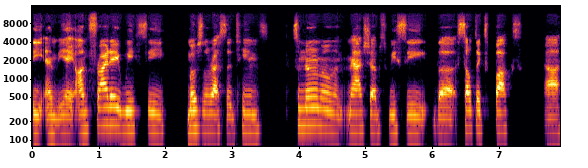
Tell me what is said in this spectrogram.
the NBA on Friday, we see most of the rest of the teams. Some notable matchups: we see the Celtics Bucks. Uh,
